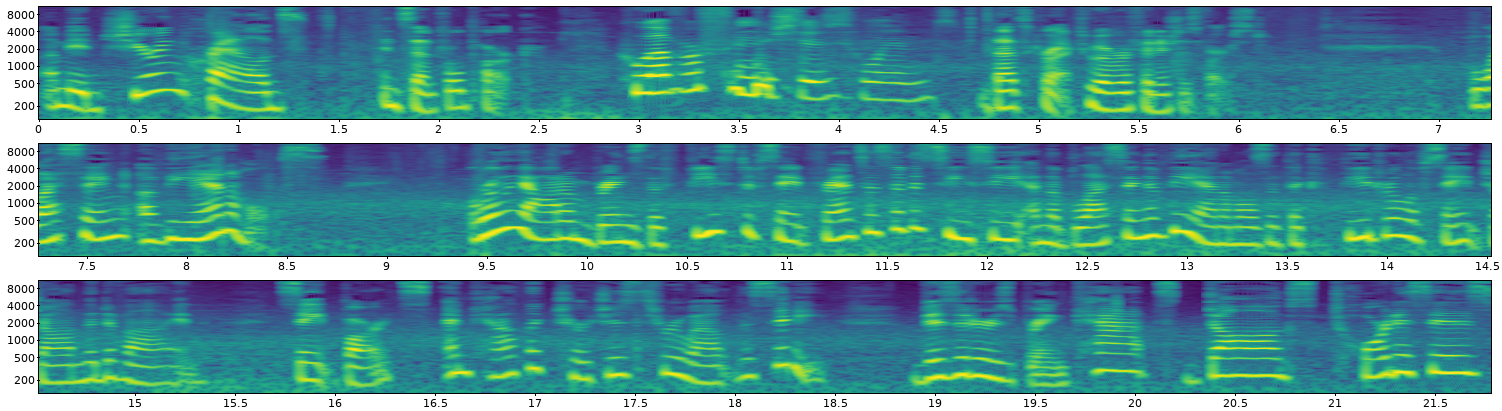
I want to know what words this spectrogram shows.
amid cheering crowds in Central Park. Whoever finishes wins. That's correct, whoever finishes first. Blessing of the Animals. Early autumn brings the Feast of St. Francis of Assisi and the blessing of the animals at the Cathedral of St. John the Divine, St. Bart's, and Catholic churches throughout the city. Visitors bring cats, dogs, tortoises,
